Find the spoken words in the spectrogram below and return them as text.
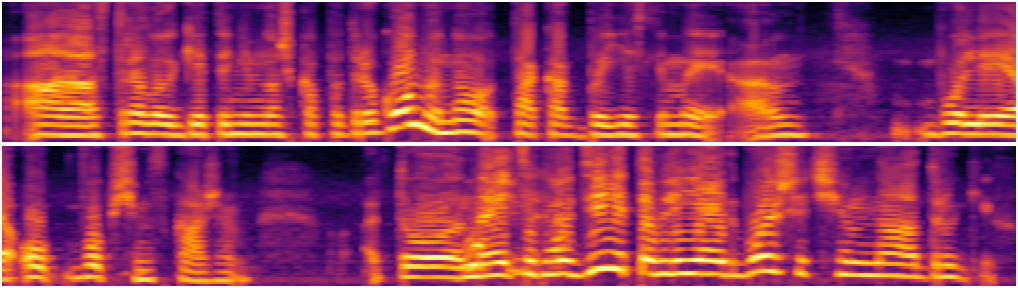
а, астрологии это немножко по-другому, но так как бы, если мы а, более о, в общем скажем, то общем, на этих да. людей это влияет больше, чем на других.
